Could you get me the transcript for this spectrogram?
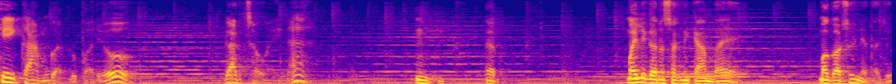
केही काम गर्नु पर्यो। गर्छौ होइन? मैले गर्न सक्ने काम भए म गर्छु नि नेताजु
